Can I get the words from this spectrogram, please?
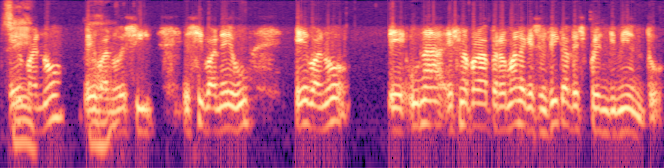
Sí. ébano, ébano Ajá. es, i- es ibaneu, ébano, eh, una, es una palabra romana que significa desprendimiento,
